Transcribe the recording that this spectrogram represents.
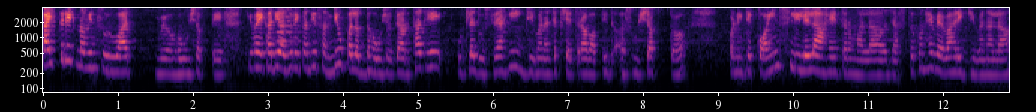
काहीतरी एक नवीन सुरुवात मिळ होऊ शकते. किंवा एखादी अजून एखादी संधी उपलब्ध होऊ शकते. अर्थात हे कुठल्या दुसऱ्याही जीवनाच्या क्षेत्राबाबतीत असू शकतं. पण इथे कॉईन्स लिहिलेलं आहे तर मला जास्त करून हे व्यावहारिक जीवनाला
